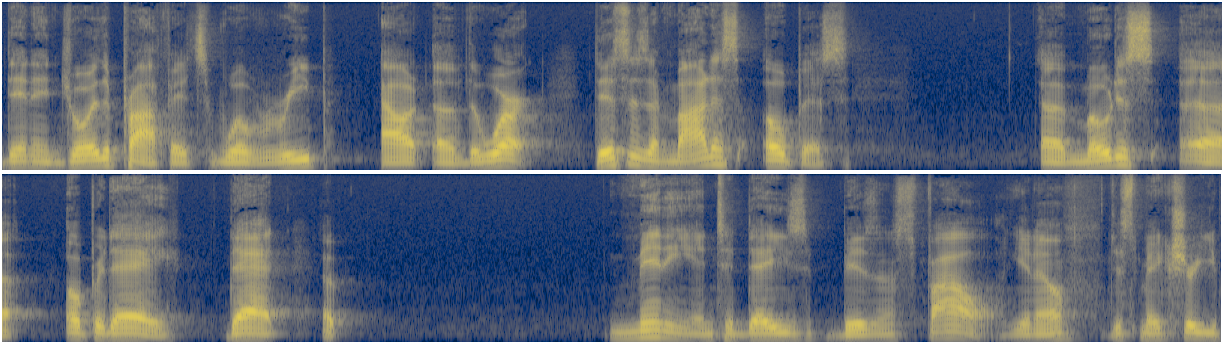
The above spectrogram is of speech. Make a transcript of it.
than enjoy the profits will reap out of the work. This is a modus opus, a modus uh, operandi that many in today's business file. You know, just make sure you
